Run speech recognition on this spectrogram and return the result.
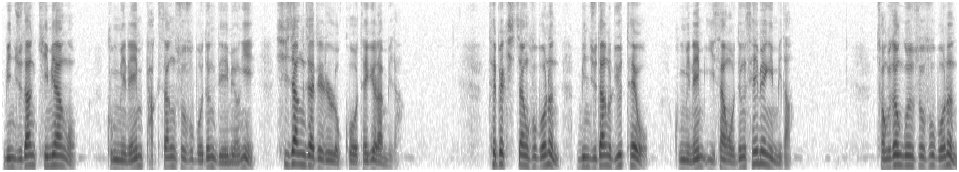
민주당 김양호, 국민의힘 박상수 후보 등 4명이 시장 자리를 놓고 대결합니다. 태백시장 후보는 민주당 류태호, 국민의힘 이상호 등 3명입니다. 정성군수 후보는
